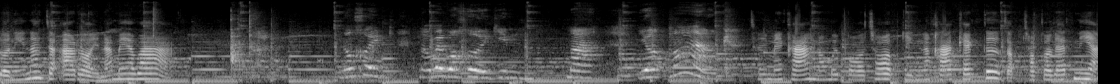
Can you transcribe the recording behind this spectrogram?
ตัวนี้น่าจะอร่อยนะแม่ว่าน้องเคยน้องใบบัวเคยกินมาเยอะมาก ใช่ไหมคะ น้องใบปอชอบกินนะคะ แคคเกอร์กับช็อกโกแลตเนี่ย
